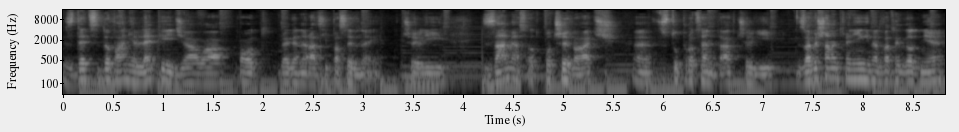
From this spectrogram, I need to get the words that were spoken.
zdecydowanie lepiej działa od regeneracji pasywnej, czyli zamiast odpoczywać e, w 100%, czyli zawieszamy treningi na dwa tygodnie, e,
